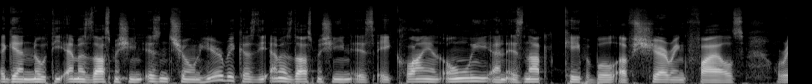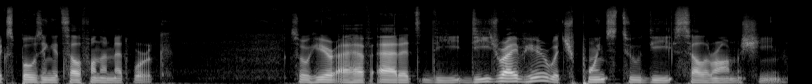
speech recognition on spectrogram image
Again, note the MS-DOS machine isn't shown here because the MS-DOS machine is a client only and is not capable of sharing files or exposing itself on the network. So here I have added the D drive here, which points to the Celeron machine.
